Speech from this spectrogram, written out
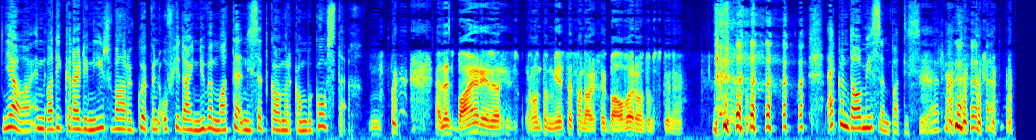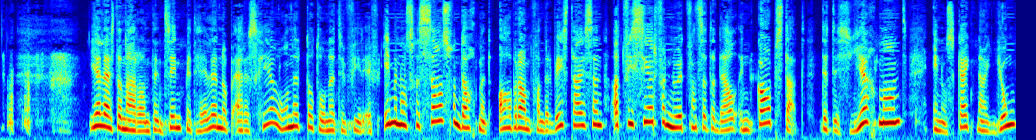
Ja, en wat die kruideniersware koop en of jy daai nuwe matte in die sitkamer kan bekostig. Hulle is baie realisties rondom meeste van daai goed behalwe rondom skoene. Ek kan daarmee simpatiseer. Jy luister na Rand en Sent met Helen op RSG 100 tot 104 FM en ons gesels vandag met Abraham van der Westhuizen, adviseur vernoot van Citadel in Kaapstad. Dit is jeugmaand en ons kyk na jong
